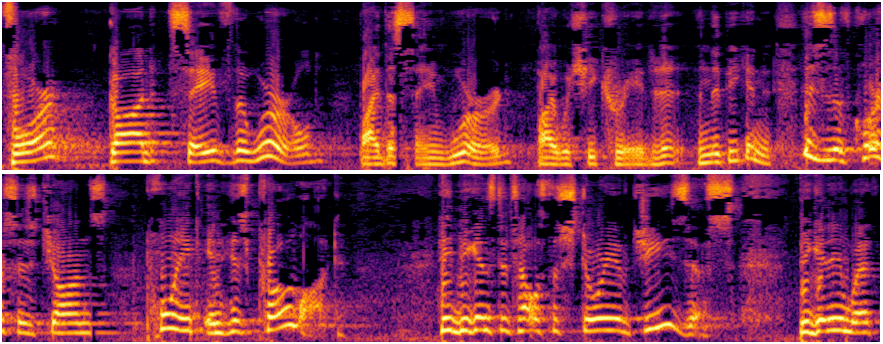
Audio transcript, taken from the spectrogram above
For God saved the world by the same word by which he created it in the beginning. This is, of course, is John's point in his prologue. He begins to tell us the story of Jesus, beginning with,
